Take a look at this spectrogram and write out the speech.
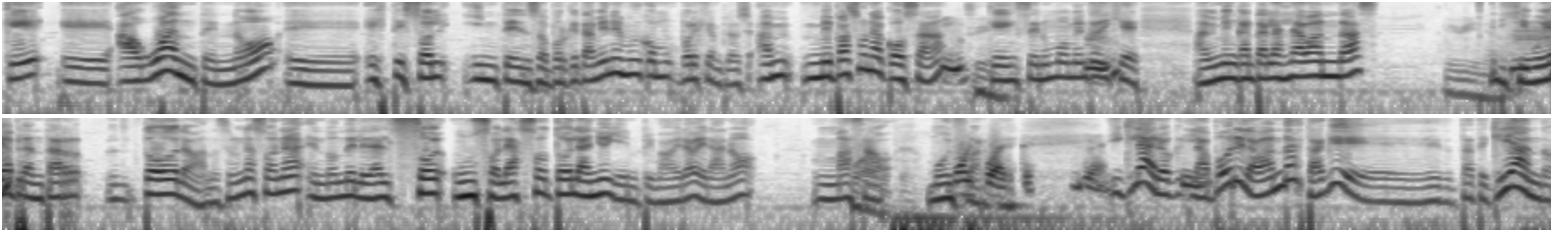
que eh, aguanten, ¿no? Eh, este sol intenso, porque también es muy común, por ejemplo, a mí- me pasó una cosa Sí. Que es en un momento dije, a mí me encantan las lavandas, Divina. Dije, voy a plantar todo lavanda. En una zona en donde le da el sol, un solazo todo el año y en primavera, verano, más a- Fuerte. muy, Muy fuerte. fuerte, bien. Y claro, Sí. la pobre lavanda está que está tecleando,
